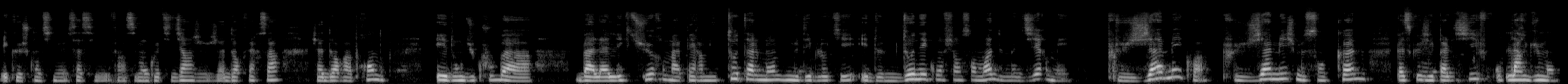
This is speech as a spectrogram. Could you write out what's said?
et que je continue. Ça, c'est mon quotidien. J'adore faire ça. J'adore apprendre. Et donc, du coup, bah, bah, la lecture m'a permis totalement de me débloquer et de me donner confiance en moi, de me dire, mais plus jamais, quoi. Plus jamais je me sens conne parce que j'ai pas le chiffre ou l'argument,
